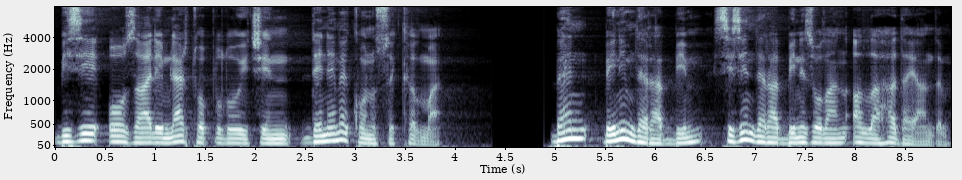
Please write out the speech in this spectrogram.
Bizi o zalimler topluluğu için deneme konusu kılma. Ben, benim de Rabbim, sizin de Rabbiniz olan Allah'a dayandım.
